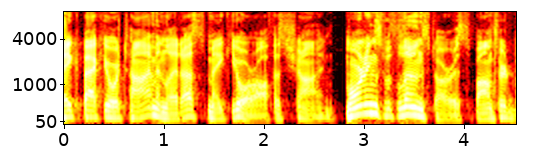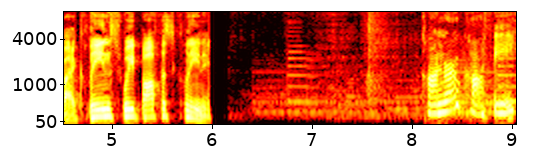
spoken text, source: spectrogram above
Take back your time and let us make your office shine. Mornings with Lone Star is sponsored by Clean Sweep Office Cleaning. Conroe Coffee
